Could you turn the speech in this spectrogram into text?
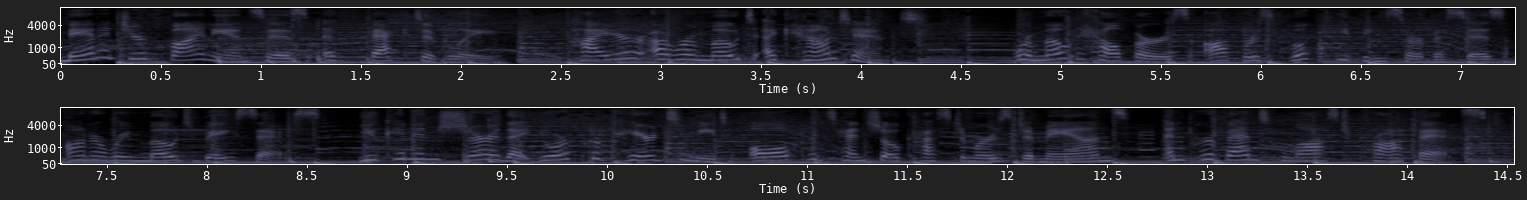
Manage your finances effectively. Hire a remote accountant. Remote Helpers offers bookkeeping services on a remote basis. You can ensure that you're prepared to meet all potential customers' demands and prevent lost profits.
